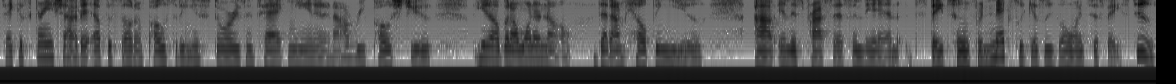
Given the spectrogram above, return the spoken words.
take a screenshot of the episode and post it in your stories and tag me in it, and I'll repost you. You know, but I want to know that I'm helping you uh, in this process. And then stay tuned for next week as we go into phase two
